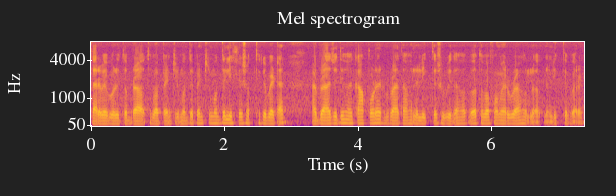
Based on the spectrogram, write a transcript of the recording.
তার ব্যবহৃত ব্রা অথবা প্যান্টির মধ্যে প্যান্টির মধ্যে লিখলে সব থেকে বেটার আর ব্রা যদি হয় কাপড়ের ব্রা, তাহলে লিখতে সুবিধা হবে, অথবা ফোমের ব্রা হলেও আপনি লিখতে পারেন।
